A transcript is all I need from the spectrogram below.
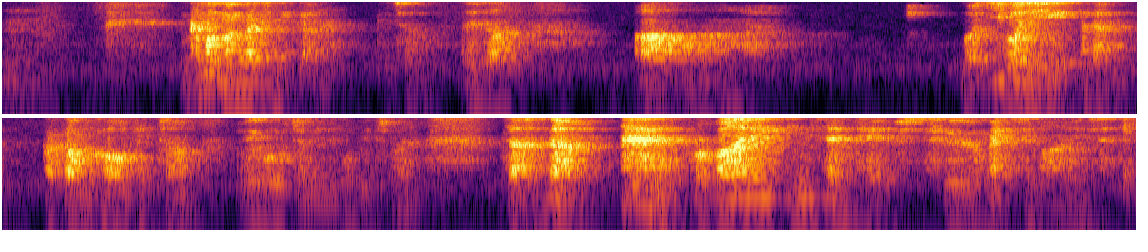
음. 금방 망가지니까 그렇죠. 그래서 어, 뭐 2번이 가장 가까운 거겠죠. 외국 좀 있는 거겠지만 자 그다음 providing incentives to maximize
